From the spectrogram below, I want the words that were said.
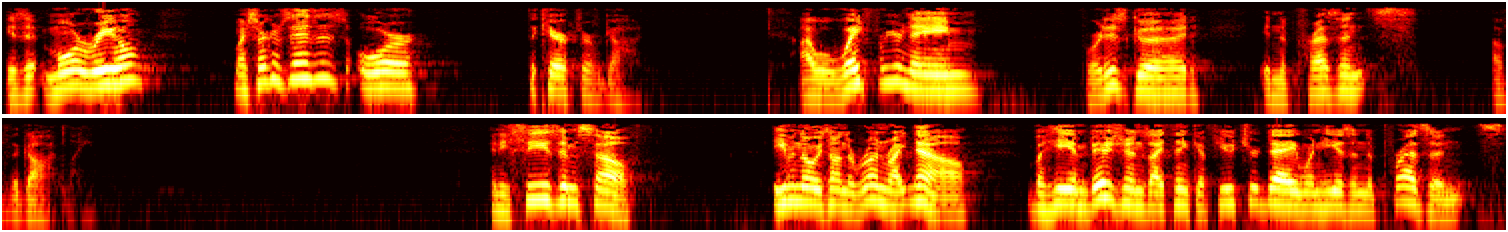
Is it more real, my circumstances, or the character of God? I will wait for your name, for it is good in the presence of the godly. And he sees himself, even though he's on the run right now, but he envisions, I think, a future day when he is in the presence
